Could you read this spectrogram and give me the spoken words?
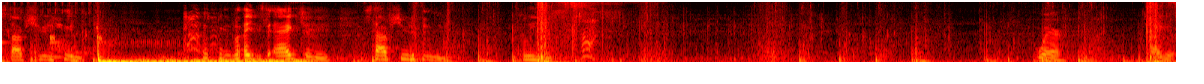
stop shooting me. like actually, stop shooting me, please. Where? So I like it.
